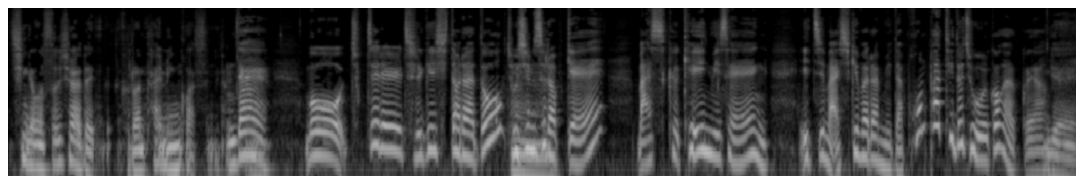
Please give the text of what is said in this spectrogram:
신경을 쓰셔야 될 그런 타이밍인 것 같습니다. 네. 뭐 축제를 즐기시더라도 조심스럽게 음. 마스크 개인 위생 잊지 마시기 바랍니다. 홈파티도 좋을 것 같고요. 예.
